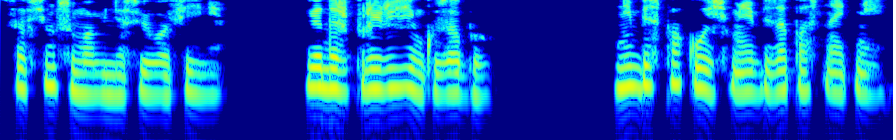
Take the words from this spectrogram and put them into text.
Совсем с ума меня свела Феня. Я даже про резинку забыл. Не беспокойся, у меня безопасные дни.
